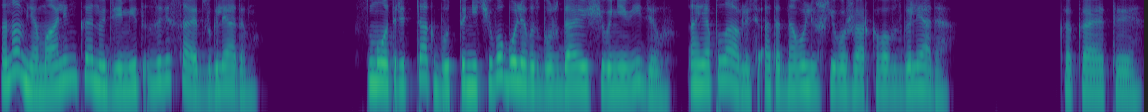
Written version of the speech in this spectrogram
Она у меня маленькая, но Демид зависает взглядом. Смотрит так, будто ничего более возбуждающего не видел, а я плавлюсь от одного лишь его жаркого взгляда. «Какая ты...»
